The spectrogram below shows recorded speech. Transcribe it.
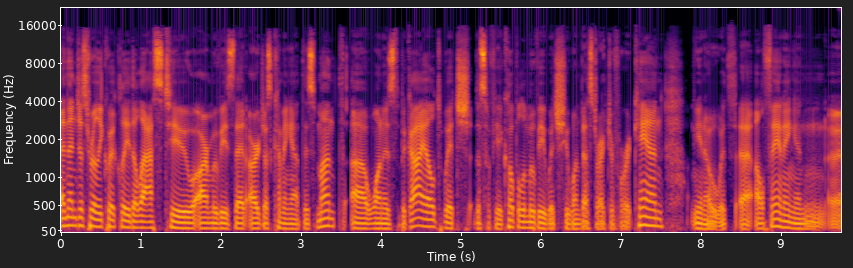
And then just really quickly, the last two are movies that are just coming out this month. Uh, one is The Beguiled, which the Sofia Coppola movie, which she won Best Director for at Cannes, you know, with uh, Elle Fanning and uh,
